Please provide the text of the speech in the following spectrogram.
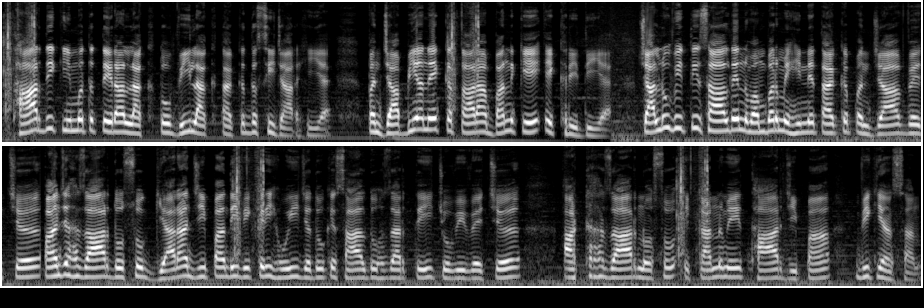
ਥਾਰ ਦੀ ਕੀਮਤ 13 ਲੱਖ ਤੋਂ 20 ਲੱਖ ਤੱਕ ਦੱਸੀ ਜਾ ਰਹੀ ਹੈ। ਪੰਜਾਬੀਆਂ ਨੇ ਕਤਾਰਾਂ ਬੰਨ ਕੇ ਇਹ ਖਰੀਦੀ ਹੈ। ਚਾਲੂ ਵਿੱਤੀ ਸਾਲ ਦੇ ਨਵੰਬਰ ਮਹੀਨੇ ਤੱਕ ਪੰਜਾਬ ਵਿੱਚ 5211 ਜੀਪਾਂ ਦੀ ਵਿਕਰੀ ਹੋਈ, ਜਦੋਂ ਕਿ ਸਾਲ 2023-24 ਵਿੱਚ 8991 ਥਾਰ ਜੀਪਾਂ ਵਿਕੀਆਂ ਸਨ।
